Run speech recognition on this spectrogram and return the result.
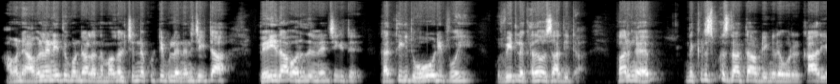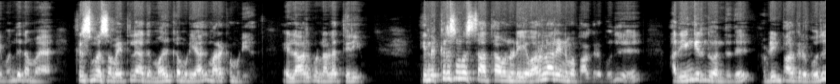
அவனை அவள் நினைத்து கொண்டாள். அந்த மகள் சின்ன குட்டி பிள்ளை நினச்சிக்கிட்டா பேய் தான் வருதுன்னு நினச்சிக்கிட்டு கத்திக்கிட்டு ஓடி போய் ஒரு வீட்டில் கதவை சாத்திட்டா. பாருங்கள் இந்த கிறிஸ்மஸ் தாத்தா அப்படிங்கிற ஒரு காரியம் வந்து நம்ம கிறிஸ்மஸ் சமயத்தில் அதை மறுக்க முடியாது மறக்க முடியாது. எல்லாருக்கும் நல்லா தெரியும். இந்த கிறிஸ்மஸ் தாத்தாவனுடைய வரலாறை நம்ம பார்க்குற போது அது எங்கிருந்து வந்தது அப்படின்னு பார்க்குற போது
